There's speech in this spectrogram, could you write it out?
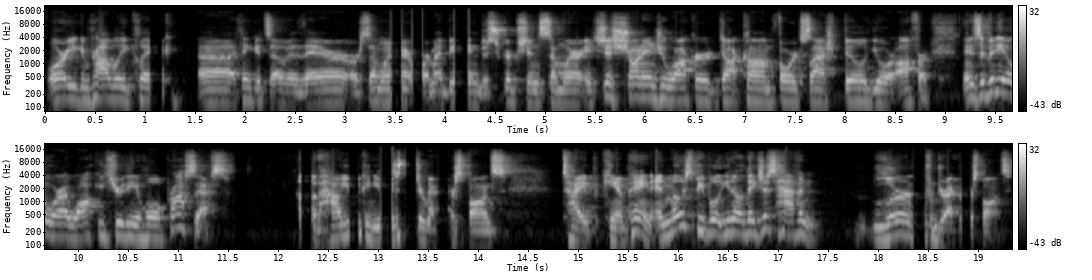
Or you can probably click, uh, I think it's over there or somewhere, or it might be in description somewhere. It's just seanandrewwalker.com forward slash build your offer. And it's a video where I walk you through the whole process of how you can use direct response type campaign. And most people, you know, they just haven't learned from direct response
